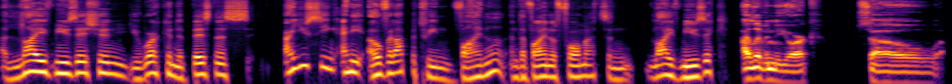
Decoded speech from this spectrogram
a live musician, you work in the business. Are you seeing any overlap between vinyl and the vinyl formats and live music? I live in New York. So,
